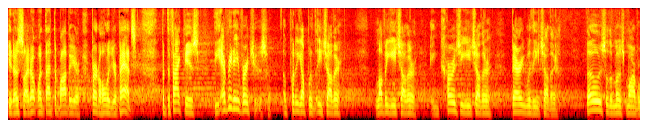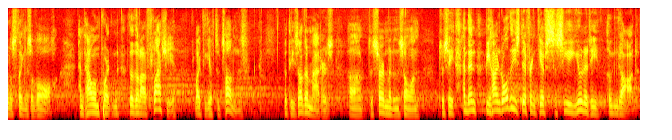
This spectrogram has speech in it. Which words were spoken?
you know, so I don't want that to bother you, burn a hole in your pants. But the fact is, the everyday virtues of putting up with each other, loving each other, encouraging each other, bearing with each other, those are the most marvelous things of all. And how important, though they're not flashy, like the gift of tongues, but these other matters, uh, discernment and so on, to see. And then behind all these different gifts, to see a unity in God.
